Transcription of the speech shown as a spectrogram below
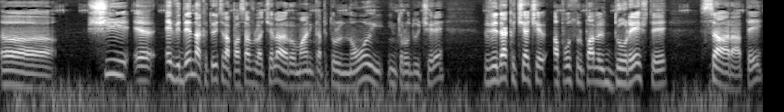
Uh, și uh, evident, dacă te uiți la pasajul acela, Romani, capitolul 9, introducere, uh, vei vedea că ceea ce Apostolul Pavel dorește să arate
